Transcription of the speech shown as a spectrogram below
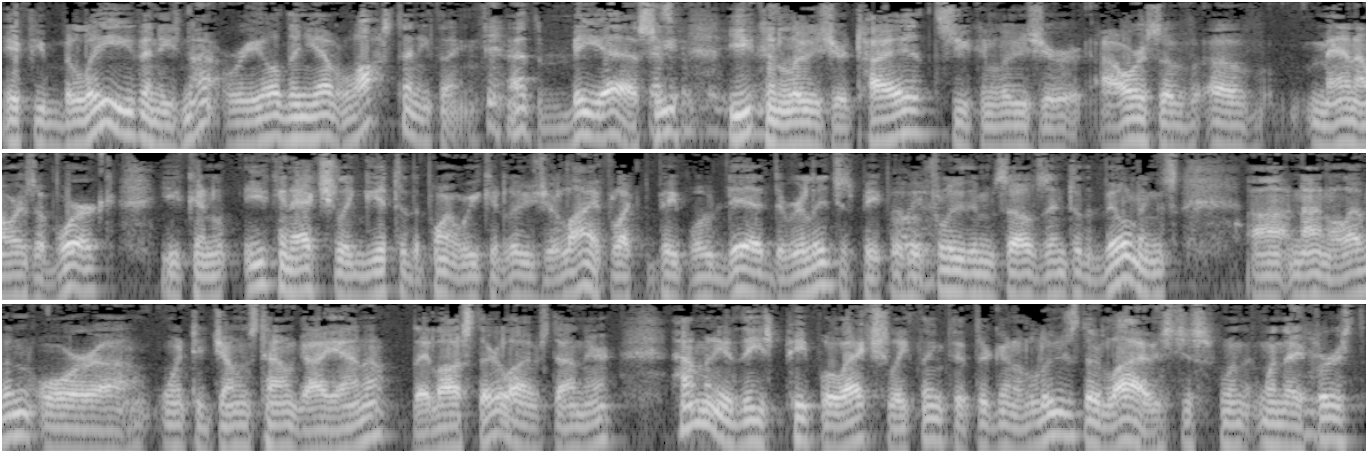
if you believe and he's not real, then you haven't lost anything. That's BS. That's you you can lose your tithes, you can lose your hours of of man hours of work. You can you can actually get to the point where you could lose your life, like the people who did, the religious people Oh, who yeah. flew themselves into the buildings, uh, 9/11, or uh, went to Jonestown, Guyana. They lost their lives down there. How many of these people actually think that they're going to lose their lives just when when they Yeah. first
